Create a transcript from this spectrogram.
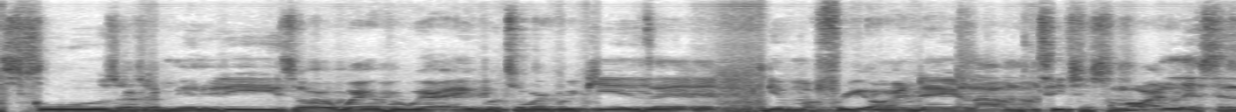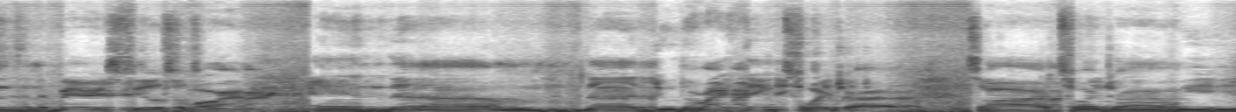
schools or communities or wherever we're able to work with kids at, give them a free art day, allow them to teach them some art lessons in the various fields of art, and the, um, the Do the Right Thing toy drive. So our toy drive, we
